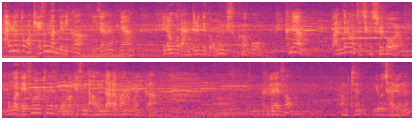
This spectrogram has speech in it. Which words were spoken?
8년 동안 계속 만드니까 이제는 그냥 이런 거 만드는 게 너무 익숙하고 그냥 만드는 것 자체가 즐거워요. 뭔가 내 손을 통해서 뭔가 계속 나온다라고 하는 거니까. 어, 그래서 아무튼 이 자료는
